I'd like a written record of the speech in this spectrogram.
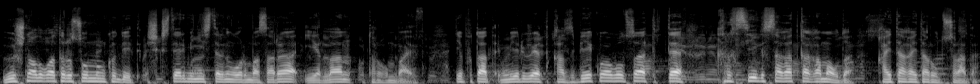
өшін алуға тырысуы мүмкін дейді ішкі істер министрінің орынбасары Ерлан Тұрғынбаев. Депутат Меруерт Қазбекова болса, тіпті 48 сағатқа қамауды қайта қайтаруды сұрады.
